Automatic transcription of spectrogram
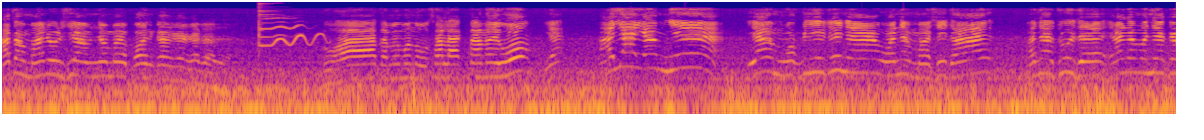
આ તો મારું છે અમને મેં ફોન કર કર કરે તો આ તમે મને ઓછા લાગતા નહીં હો. હે? અહીંયા એમ ને. એમ મોકલી છે ને મને માસી થાય. અને શું છે? એને મને કે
